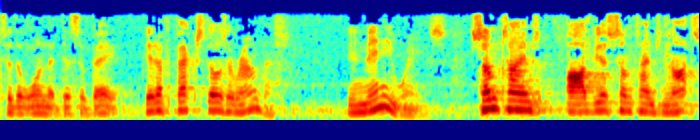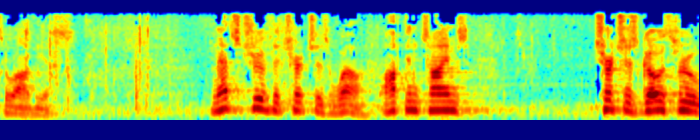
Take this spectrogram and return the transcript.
to the one that disobeyed, it affects those around us in many ways. Sometimes obvious, sometimes not so obvious. And that's true of the church as well. Oftentimes, churches go through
